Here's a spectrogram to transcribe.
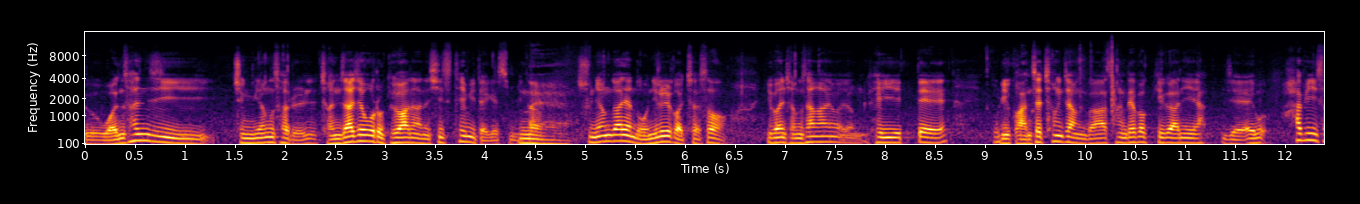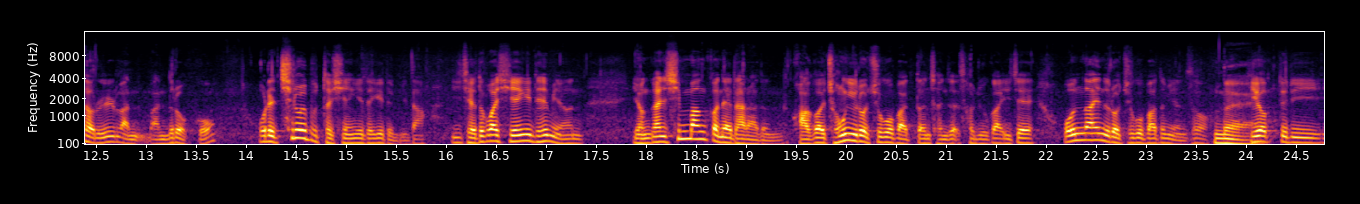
그 원산지 증명서를 전자적으로 교환하는 시스템이 되겠습니다. 네. 수년간의 논의를 거쳐서 이번 정상회의 때 우리 관세청장과 상대법 기관이 이제 합의서를 만, 만들었고 올해 7월부터 시행이 되게 됩니다. 이 제도가 시행이 되면 연간 10만 건에 달하는 과거 종이로 주고받던 전자 서류가 이제 온라인으로 주고받으면서 네. 기업들이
